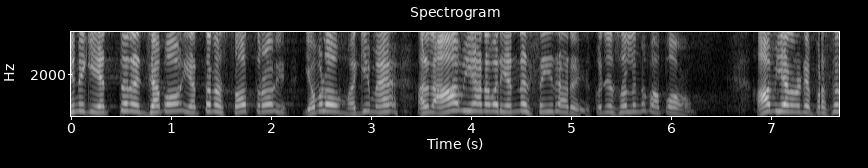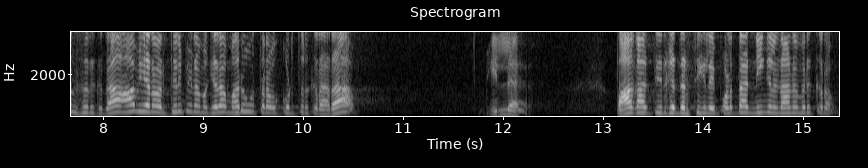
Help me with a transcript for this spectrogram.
இன்னைக்கு எத்தனை ஜெபம் எத்தனை ஸ்தோத்திரம் எவ்வளோ மகிமை அதில் ஆவியானவர் என்ன செய்கிறாரு கொஞ்சம் சொல்லுங்கள் பார்ப்போம். ஆவியானவருடைய பிரசன்ஸ் இருக்குதா? ஆவியானவர் திருப்பி நமக்கு ஏதாவது மறு உத்தரவு கொடுத்துருக்கிறாரா? இல்லை. பாகால் தீர்க்கதரிசிகளை போலத்தான் நீங்கள் நானும் இருக்கிறோம்.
